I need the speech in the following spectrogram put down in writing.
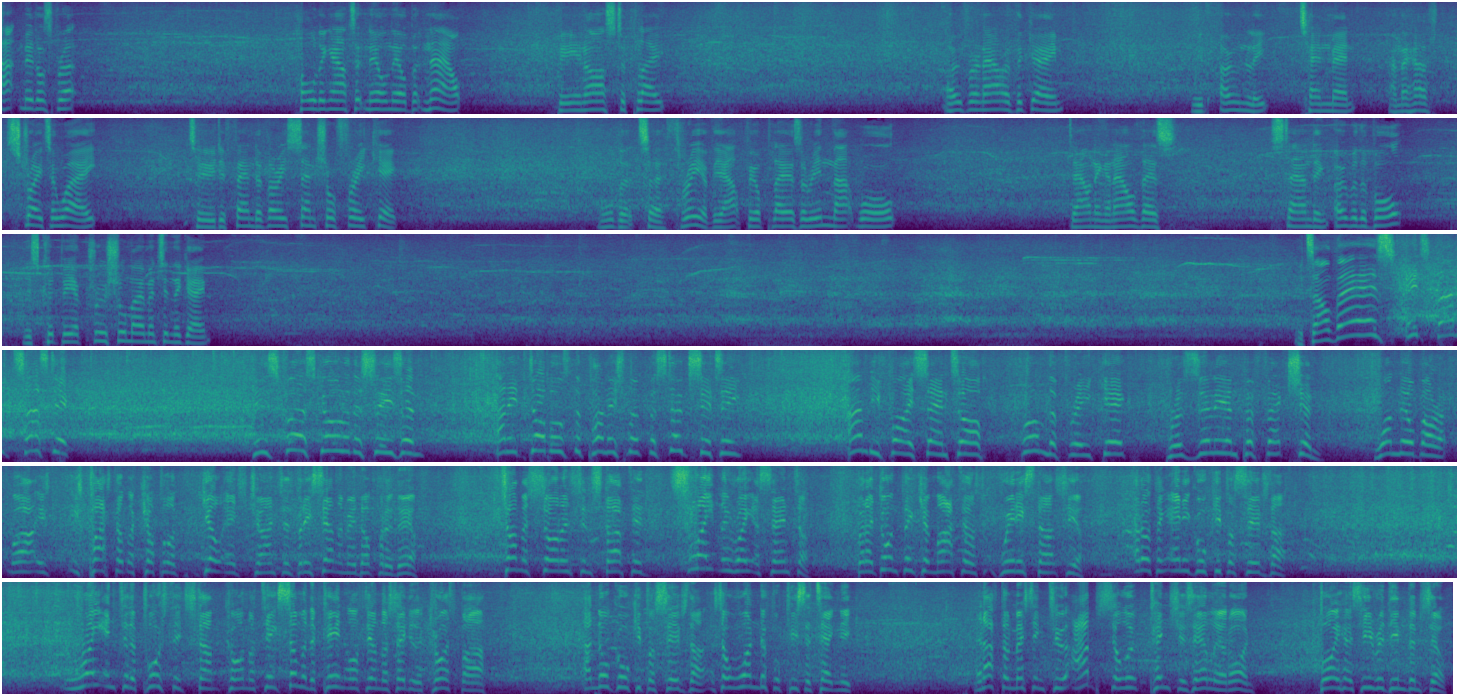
at Middlesbrough, holding out at nil-nil, but now being asked to play over an hour of the game with only 10 men, and they have straight away to defend a very central free kick. All but uh, three of the outfield players are in that wall. Downing and Alves standing over the ball. This could be a crucial moment in the game. It's Alves. It's fantastic. His first goal of the season, and it doubles the punishment for Stoke City. Andy Faye sent off from the free kick. Brazilian perfection. 1-0 Borough. Well, he's, he's passed up a couple of gilt-edged chances, but he certainly made up for it there. Thomas Sorensen started slightly right of centre, but I don't think it matters where he starts here. I don't think any goalkeeper saves that. Right into the postage stamp corner, takes some of the paint off the underside of the crossbar, and no goalkeeper saves that. It's a wonderful piece of technique. And after missing two absolute pinches earlier on, boy has he redeemed himself.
